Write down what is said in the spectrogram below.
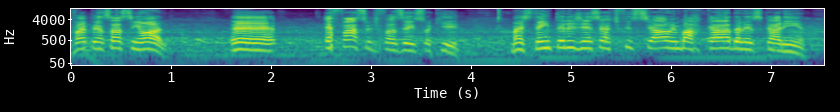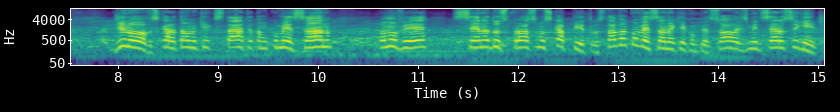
vai pensar assim, olha, é, é fácil de fazer isso aqui, mas tem inteligência artificial embarcada nesse carinha. De novo, os caras estão no Kickstarter, estão começando, vamos ver cena dos próximos capítulos. Estava conversando aqui com o pessoal, eles me disseram o seguinte,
